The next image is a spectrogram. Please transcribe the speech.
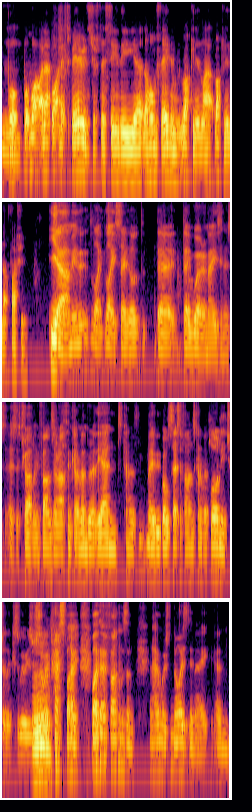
Mm. But but what an what an experience just to see the uh, the home stadium rocking in like rocking in that fashion. Yeah, I mean, like like you say, they they were amazing as, as travelling fans, and I think I remember at the end, kind of maybe both sets of fans kind of applauding each other because we were just mm. so impressed by, by their fans and, and how much noise they make. And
